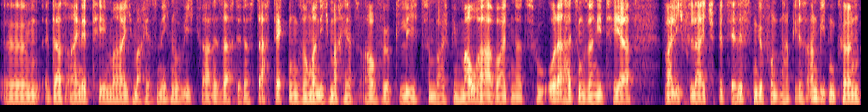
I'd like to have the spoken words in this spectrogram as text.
ähm, das eine Thema, ich mache jetzt nicht nur, wie ich gerade sagte, das Dachdecken, sondern ich mache jetzt auch wirklich zum Beispiel Maurerarbeiten dazu oder Heizung Sanitär, weil ich vielleicht Spezialisten gefunden habe, die das anbieten können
